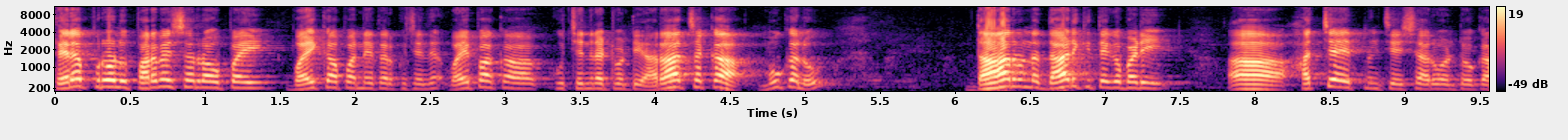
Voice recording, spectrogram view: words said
తెలప్రోలు పరమేశ్వరరావుపై వైకాపా నేతలకు చెందిన వైపాకాకు చెందినటువంటి అరాచక మూకలు దారుణ దాడికి తెగబడి హత్యాయత్నం చేశారు అంటూ ఒక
